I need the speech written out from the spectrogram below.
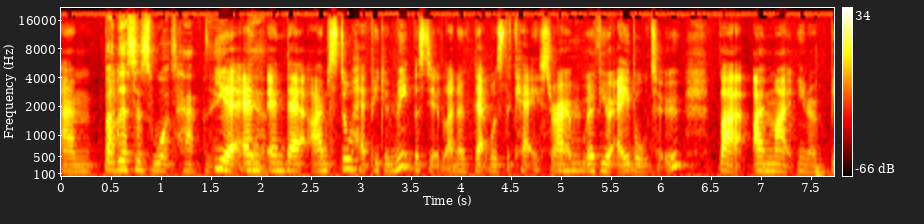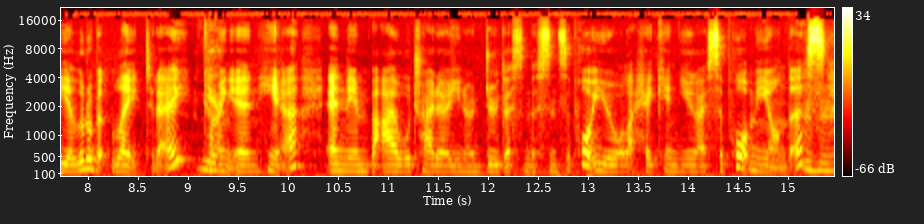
um, But this is what's happening. yeah, and, and that I'm still happy to meet this deadline if that was the case, right? Mm-hmm. If you're able to, but I might, you know, be a little bit late today Yeah. coming in here, and then but I will try to, you know, do this and this and support you, or like, hey, can you guys support me on this Mm-hmm.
